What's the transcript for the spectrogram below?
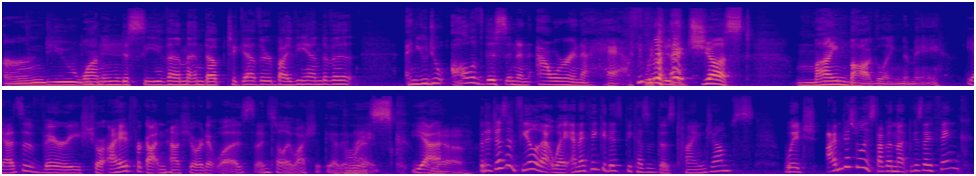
earned you mm-hmm. wanting to see them end up together by the end of it. And you do all of this in an hour and a half, which is just mind boggling to me. Yeah it's a very short i had forgotten how short it was until i watched it the other Brisk. night yeah. Yeah. but it doesn't feel that way and i think it is because of those time jumps which i'm just really stuck on that because i think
